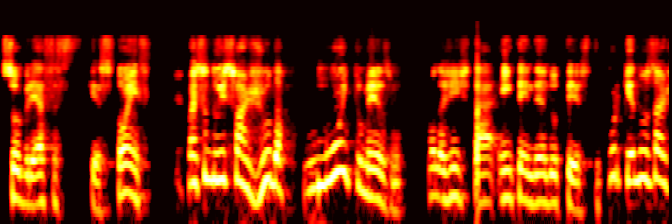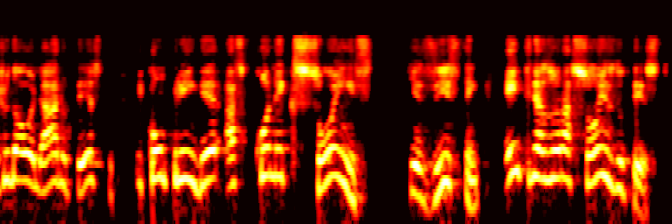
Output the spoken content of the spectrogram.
sobre essas questões, mas tudo isso ajuda muito mesmo quando a gente está entendendo o texto, porque nos ajuda a olhar o texto e compreender as conexões que existem entre as orações do texto.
